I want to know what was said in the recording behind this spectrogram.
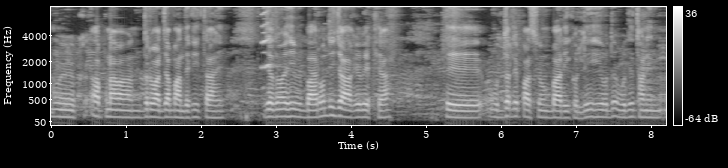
ਅਮ, ਆਪਣਾ ਦਰਵਾਜ਼ਾ ਬੰਦ ਕੀਤਾ ਸੀ। ਜਦੋਂ ਅਸੀਂ ਬਾਹਰੋਂ ਦੀ ਜਾ ਕੇ ਵੇਖਿਆ ਤੇ ਉਧਰਲੇ ਪਾਸਿਓਂ ਬਾਰੀ ਖੁੱਲੀ ਸੀ ਉਹਦੇ ਉਹਦੇ ਥਾਣੀ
